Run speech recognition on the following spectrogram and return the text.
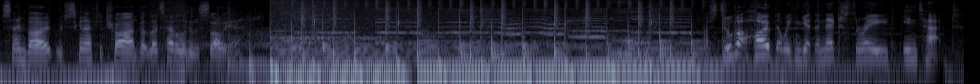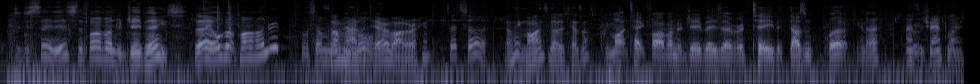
Same boat. We're just gonna have to try it, but let's have a look at the slow yeah. Still got hope that we can get the next three intact. Did you see this? The 500 GBs. They all got 500? Or some, Some got a have bit a terabyte, I reckon. Is that so? I think mine's got a Tesla. You might take 500 GBs over a T that doesn't work, you know? That's a trampoline.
